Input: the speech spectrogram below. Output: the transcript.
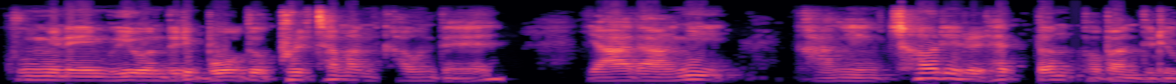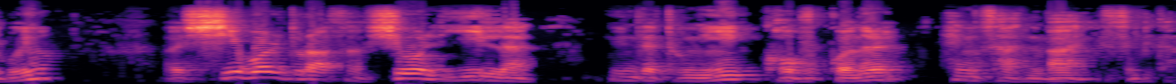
국민의힘 의원들이 모두 불참한 가운데 야당이 강행 처리를 했던 법안들이고요. 10월 어, 들어서 10월 2일 날 윤 대통령이 거부권을 행사한 바 있습니다.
